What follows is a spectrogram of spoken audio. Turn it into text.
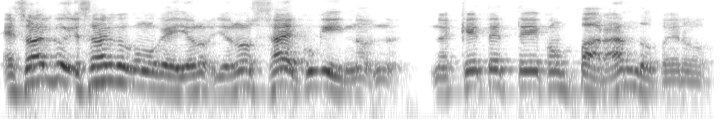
Eso es algo, eso es algo como que yo no, yo no sé, Cookie, no, no, no es que te esté comparando, pero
